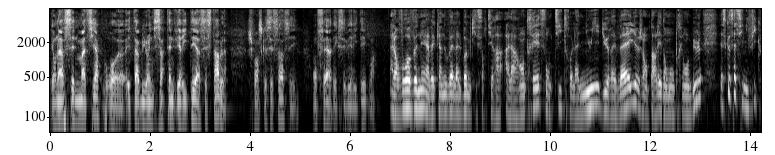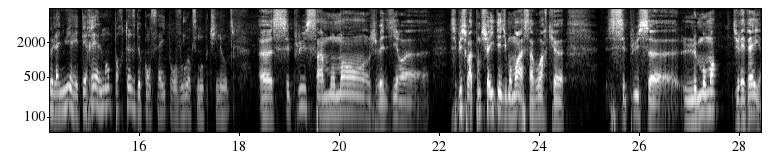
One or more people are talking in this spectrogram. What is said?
et on a assez de matière pour euh, établir une certaine vérité assez stable. Je pense que c'est ça, c'est on fait avec ces vérités, quoi. Alors vous revenez avec un nouvel album qui sortira à la rentrée, son titre La nuit du réveil, j'en parlais dans mon préambule. Est-ce que ça signifie que la nuit a été réellement porteuse de conseils pour vous, Oxmo Puccino? Euh, C'est plus un moment, je vais dire, euh, c'est plus sur la ponctualité du moment, à savoir que c'est plus le moment du réveil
